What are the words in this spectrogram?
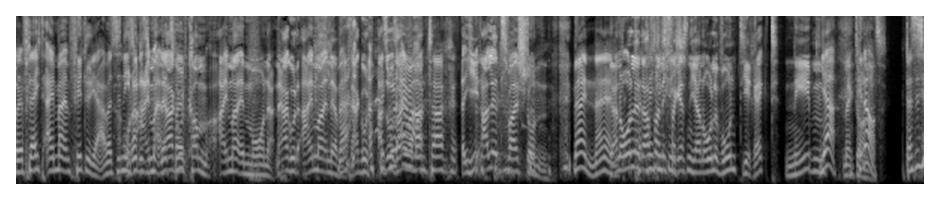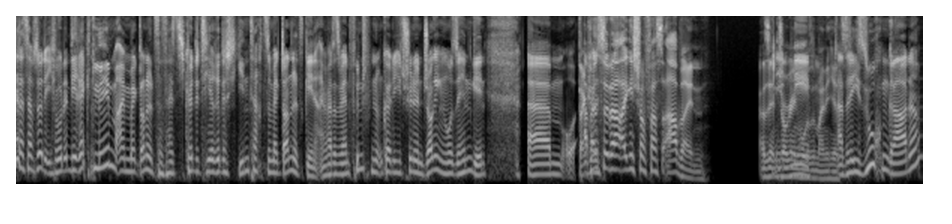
Oder vielleicht einmal im Vierteljahr, aber es ist nicht Oder so, dass einmal, na gut, komm, einmal im Monat. Na gut, einmal in der Woche. Na gut, also sagen wir einmal mal, am Tag. Je, alle zwei Stunden. Nein, nein, nein. Jan Ole darf man nicht vergessen, Jan Ole wohnt direkt neben Ja, McDonalds. genau. Das ist ja das Absurde. Ich wohne direkt neben einem McDonalds. Das heißt, ich könnte theoretisch jeden Tag zu McDonalds gehen. Einfach, das wären fünf Minuten, könnte ich schön in Jogginghose hingehen. Ähm, Dann kannst du da eigentlich schon fast arbeiten. Also in Jogginghose nee. meine ich jetzt. Also die suchen gerade,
